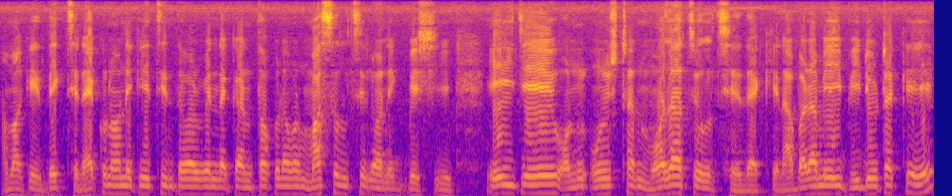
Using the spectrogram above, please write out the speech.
আমাকে দেখছেন। এখন অনেকেই চিনতে পারবেন না, কারণ তখন আমার মাসল ছিল অনেক বেশি। এই যে অনু- অনুষ্ঠান মজা চলছে, দেখেন। আবার আমি এই ভিডিওটাকে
